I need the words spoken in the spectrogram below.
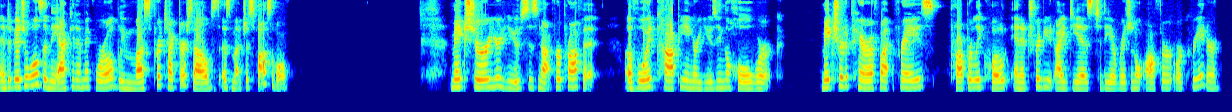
individuals in the academic world, we must protect ourselves as much as possible. Make sure your use is not for profit. Avoid copying or using the whole work. Make sure to paraphrase, properly quote, and attribute ideas to the original author or creator.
